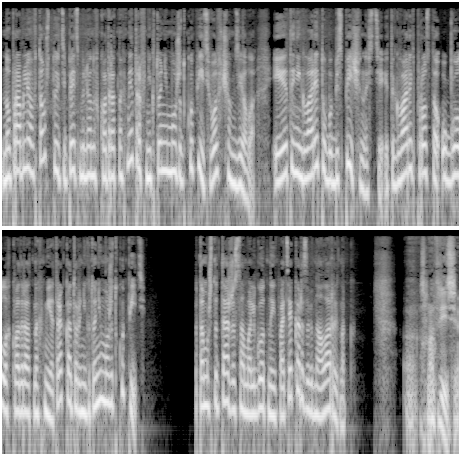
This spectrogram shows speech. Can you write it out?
Но проблема в том, что эти 5 миллионов квадратных метров никто не может купить. Вот в чем дело. И это не говорит об обеспеченности. Это говорит просто о голых квадратных метрах, которые никто не может купить. Потому что та же самая льготная ипотека разогнала рынок. А, смотрите,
